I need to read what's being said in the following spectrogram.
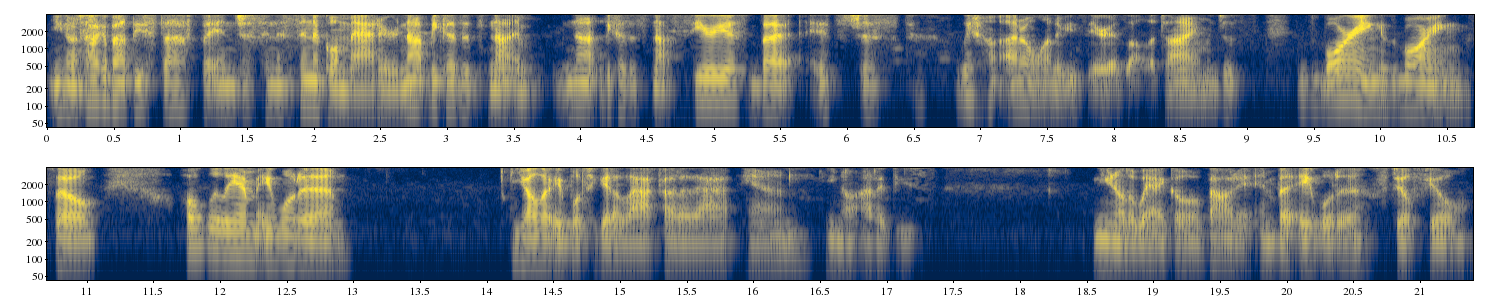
you know, talk about these stuff, but in just in a cynical matter, not because it's not, not because it's not serious, but it's just, we don't, I don't want to be serious all the time and just, it's boring. It's boring. So hopefully I'm able to y'all are able to get a laugh out of that and you know out of these you know the way i go about it and but able to still feel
